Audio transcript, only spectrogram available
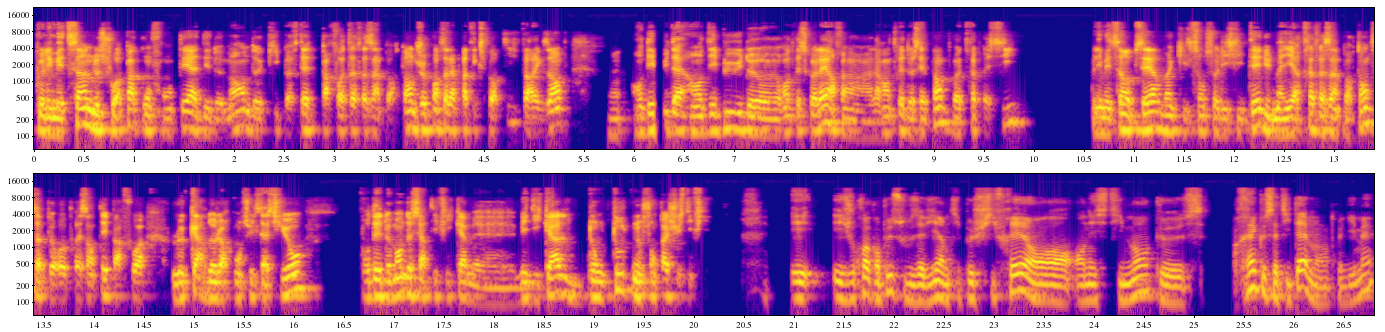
que les médecins ne soient pas confrontés à des demandes qui peuvent être parfois très importantes. Je pense à la pratique sportive, par exemple. En, début en début de rentrée scolaire, enfin à la rentrée de septembre, pour être très précis, les médecins observent hein, qu'ils sont sollicités d'une manière très, très importante. Ça peut représenter parfois le quart de leur consultation pour des demandes de certificat médical dont toutes ne sont pas justifiées. Et, et je crois qu'en plus, vous aviez un petit peu chiffré en, en estimant que rien que cet item, entre guillemets,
